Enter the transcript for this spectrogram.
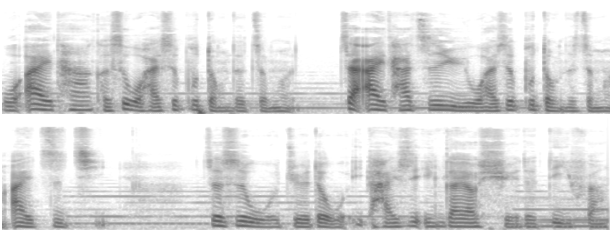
我爱他，可是我还是不懂得怎么在爱他之余，我还是不懂得怎么爱自己。这是我觉得我还是应该要学的地方。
